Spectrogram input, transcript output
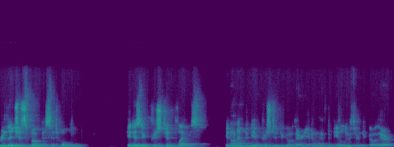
religious focus at Holden. It is a Christian place. You don't have to be a Christian to go there. You don't have to be a Lutheran to go there.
